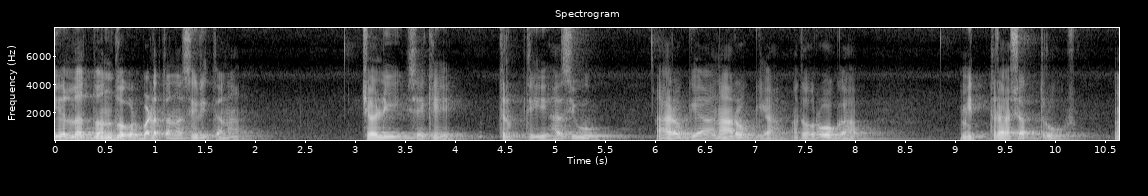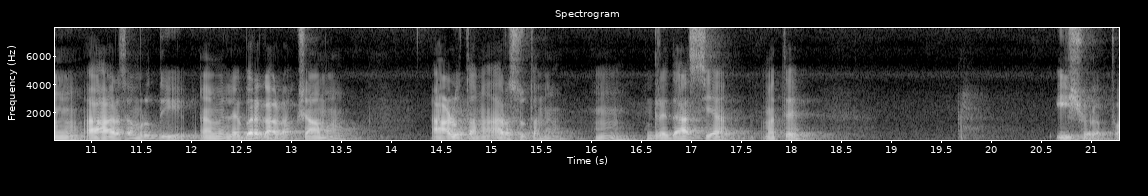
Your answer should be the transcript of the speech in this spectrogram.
ಇವೆಲ್ಲ ದ್ವಂದ್ವಗಳು, ಬಡತನ, ಸಿರಿತನ, ಚಳಿ, ಸೆಕೆ, ತೃಪ್ತಿ, ಹಸಿವು, ಆರೋಗ್ಯ, ಅನಾರೋಗ್ಯ ಅಥವಾ ರೋಗ, ಮಿತ್ರ, ಶತ್ರು ಆಹಾರ ಸಮೃದ್ಧಿ, ಆಮೇಲೆ ಬರಗಾಲ, ಕ್ಷಾಮ, ಆಳುತನ, ಅರಸುತನ ಅಂದರೆ ದಾಸ್ಯ ಮತ್ತು ಈಶ್ವರತ್ವ.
